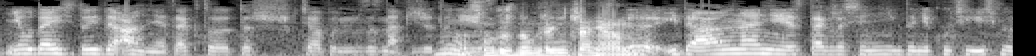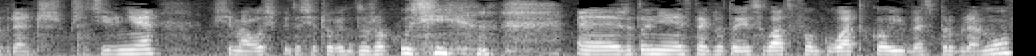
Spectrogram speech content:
nie udaje się to idealnie, tak? To też chciałabym zaznaczyć, że to No, nie są jest różne ograniczenia. e, idealne, nie jest tak, że się nigdy nie kłóciliśmy, wręcz przeciwnie. Jak się mało śpi, to się człowiek dużo kłóci. E, że to nie jest tak, że to jest łatwo, gładko i bez problemów.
